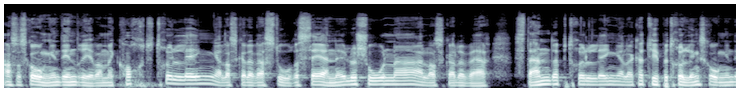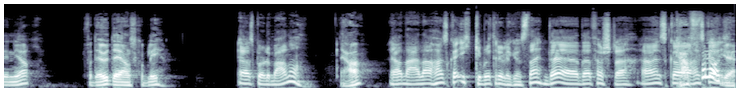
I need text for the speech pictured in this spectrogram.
Altså Skal ungen din drive med korttrylling, eller skal det være store sceneillusjoner, eller skal det være standup-trylling, eller hva type trylling skal ungen din gjøre? For det er jo det han skal bli. Ja, spør du meg nå? Ja. Ja, nei, nei, han skal ikke bli tryllekunstner. Det er det første. Han skal, Hva for noe?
